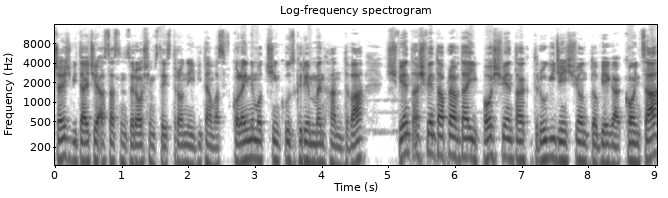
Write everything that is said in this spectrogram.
Cześć, witajcie Assassin08 z tej strony i witam was w kolejnym odcinku z gry Manhunt 2. Święta, święta prawda i po świętach drugi dzień świąt dobiega końca,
